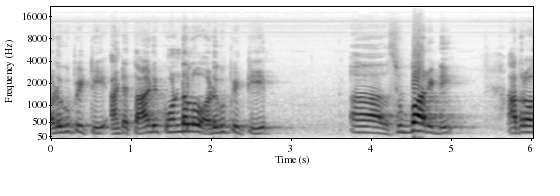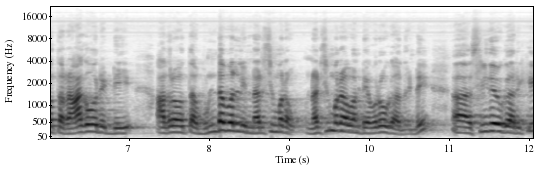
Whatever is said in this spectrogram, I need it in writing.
అడుగుపెట్టి అంటే తాడికొండలో అడుగుపెట్టి సుబ్బారెడ్డి ఆ తర్వాత రాఘవరెడ్డి ఆ తర్వాత ఉండవల్లి నరసింహరావు. నరసింహరావు అంటే ఎవరో కాదండి. శ్రీదేవి గారికి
